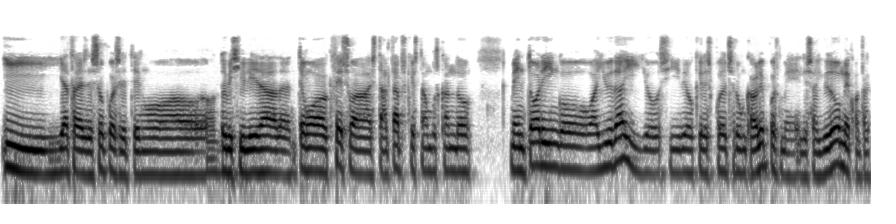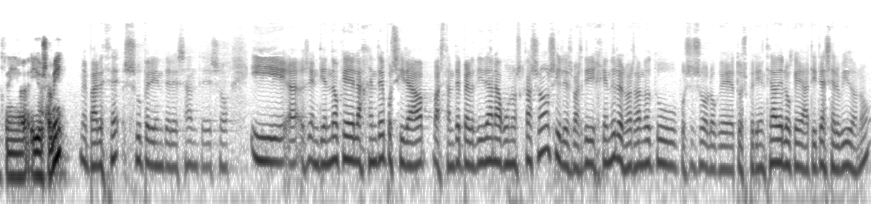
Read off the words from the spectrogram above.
y y a través de eso pues eh, tengo de visibilidad, tengo acceso a startups que están buscando mentoring o ayuda y yo si veo que les puedo echar un cable pues me les ayudo o me contacten ellos a mí. Me parece súper interesante eso y eh, entiendo que la gente pues irá bastante perdida en algunos casos y les vas dirigiendo y les vas dando tu pues eso lo que tu experiencia de lo que a ti te ha servido, ¿no?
